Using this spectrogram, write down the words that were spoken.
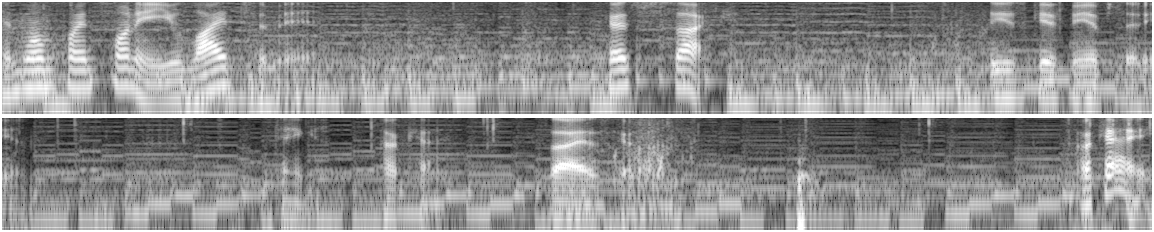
in 1.20. You lied to me. You guys suck. Please give me obsidian. Dang it. Okay. That is good. Okay,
